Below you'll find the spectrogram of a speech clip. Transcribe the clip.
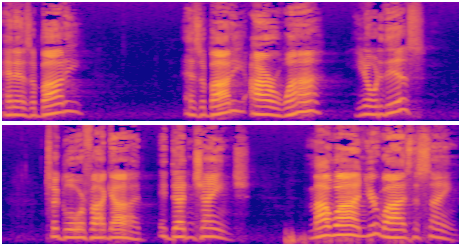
And as a body, as a body, our why, you know what it is? To glorify God. It doesn't change. My why and your why is the same,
